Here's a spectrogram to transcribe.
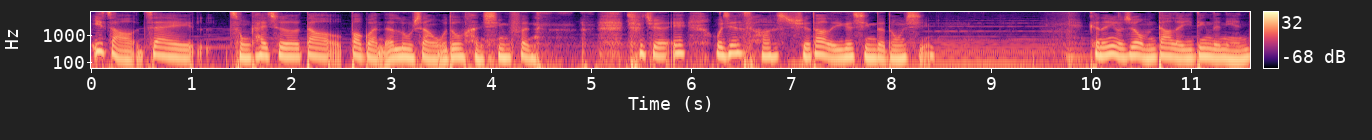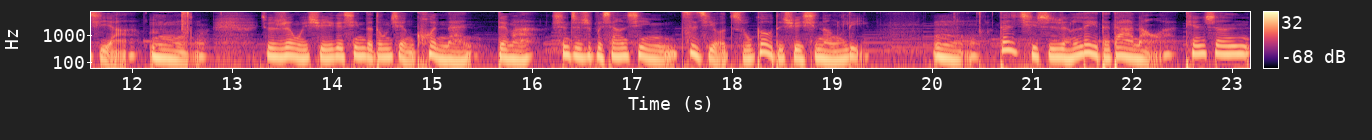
一早在从开车到报馆的路上，我都很兴奋。就觉得，哎，我今天早上学到了一个新的东西。可能有时候我们到了一定的年纪啊，嗯，就是认为学一个新的东西很困难，对吗？甚至是不相信自己有足够的学习能力。嗯，但是其实人类的大脑啊，天生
